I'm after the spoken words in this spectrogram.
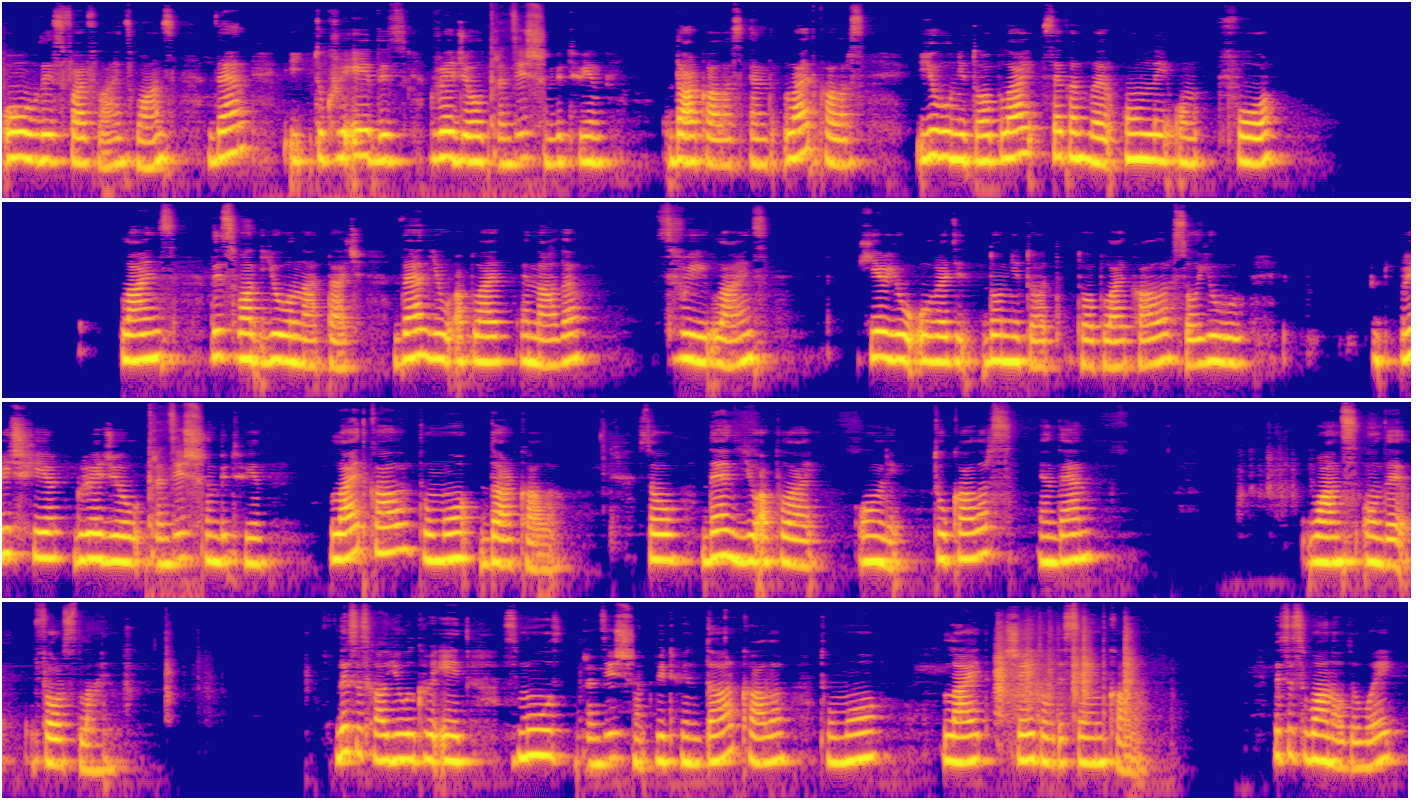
all these five lines once. Then to create this gradual transition between dark colors and light colors, you will need to apply second layer only on four lines. This one you will not touch. Then you apply another three lines here you already don't need to, to apply color so you will reach here gradual transition between light color to more dark color so then you apply only two colors and then once on the first line this is how you will create smooth transition between dark color to more light shade of the same color. This is one of the way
